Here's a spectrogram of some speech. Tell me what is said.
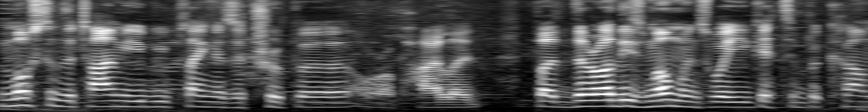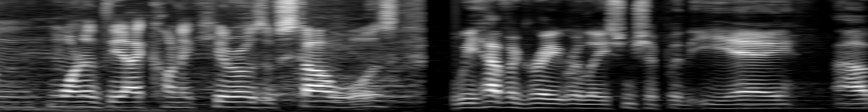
most of the time you'll be playing as a trooper or a pilot, but there are these moments where you get to become one of the iconic heroes of Star Wars. We have a great relationship with EA uh,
